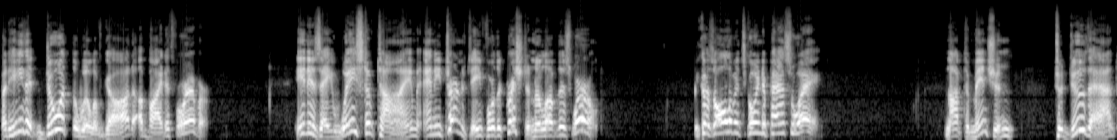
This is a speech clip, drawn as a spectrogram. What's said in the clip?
But he that doeth the will of God abideth forever. It is a waste of time and eternity for the Christian to love this world because all of it's going to pass away. Not to mention, to do that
